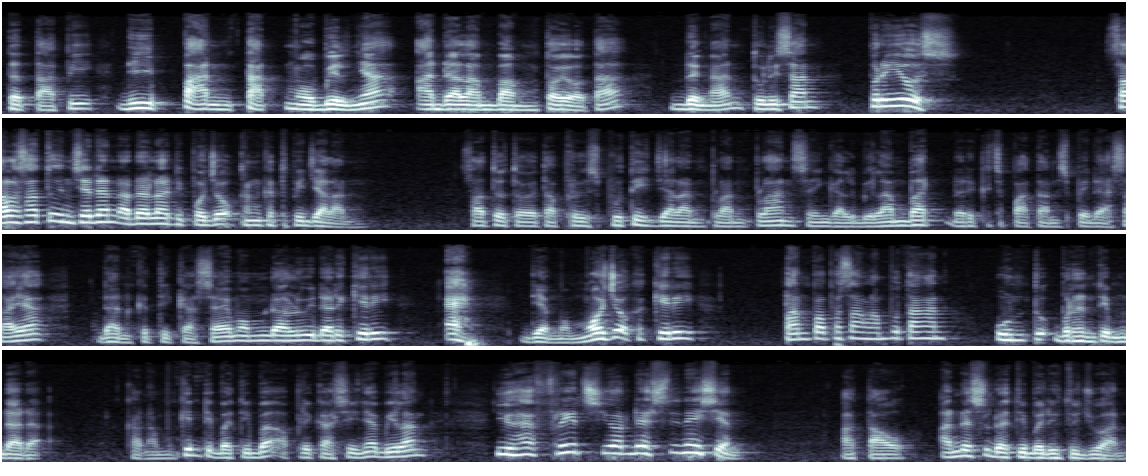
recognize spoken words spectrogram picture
tetapi di pantat mobilnya ada lambang Toyota dengan tulisan Prius. Salah satu insiden adalah dipojokkan ke tepi jalan. Satu Toyota Prius putih jalan pelan-pelan sehingga lebih lambat dari kecepatan sepeda saya dan ketika saya mau mendahului dari kiri, eh dia memojok ke kiri tanpa pasang lampu tangan untuk berhenti mendadak. Karena mungkin tiba-tiba aplikasinya bilang, you have reached your destination. Atau Anda sudah tiba di tujuan.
